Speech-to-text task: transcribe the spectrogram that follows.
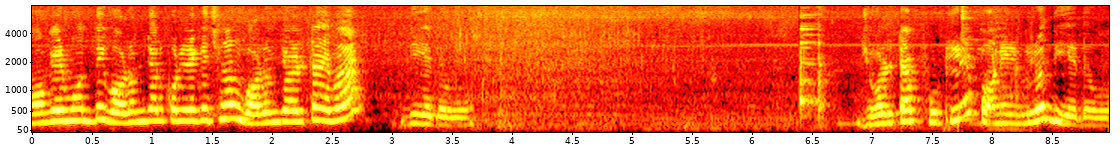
মগের মধ্যে গরম জল করে রেখেছিলাম, গরম জলটা এবার দিয়ে দেবো। ঝোলটা ফুটলে পনিরগুলো দিয়ে দেবো।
